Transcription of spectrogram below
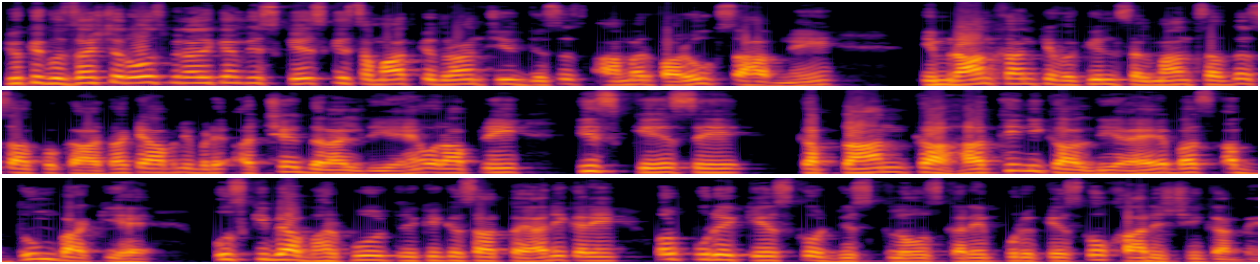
کیونکہ گزشتہ روز میں کہ اس کیس کی سماعت کے دوران چیف جسٹس عامر فاروق صاحب نے عمران خان کے وکیل سلمان صفدر صاحب کو کہا تھا کہ آپ نے بڑے اچھے دلائل دیے ہیں اور آپ نے اس کیس سے کپتان کا ہاتھ ہی نکال دیا ہے، بس اب دم باقی ہے۔ اس کی بھی آپ بھرپور طریقے کے ساتھ تیاری کریں اور پورے کیس کو ڈسکلوز کریں، پورے کیس کو خارج ہی کر دیں۔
